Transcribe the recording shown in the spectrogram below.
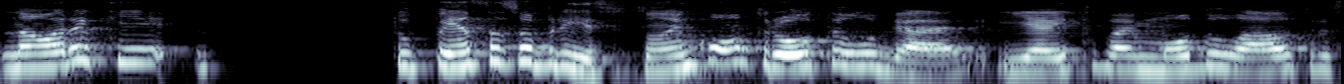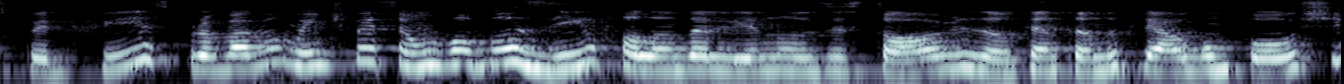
na hora que tu pensa sobre isso, tu não encontrou o teu lugar, e aí tu vai modular outros perfis, provavelmente vai ser um robozinho falando ali nos stories ou tentando criar algum post,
